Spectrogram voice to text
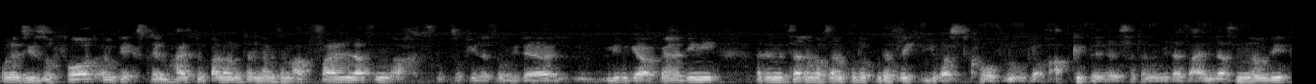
oder sie sofort irgendwie extrem heiß beballern und dann langsam abfallen lassen. Ach, es gibt so vieles, so wie der liebe Georg Bernardini hatte eine Zeit lang auf seinen Produkten tatsächlich die Röstkurven irgendwie auch abgebildet. Das hat er dann wieder sein lassen irgendwie.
